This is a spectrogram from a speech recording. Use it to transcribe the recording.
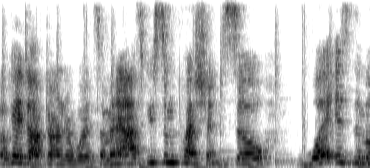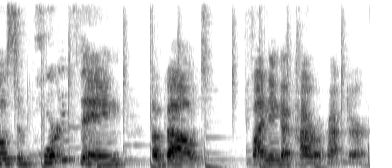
Okay, Dr. Underwood, so I'm gonna ask you some questions. So what is the most important thing about finding a chiropractor?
